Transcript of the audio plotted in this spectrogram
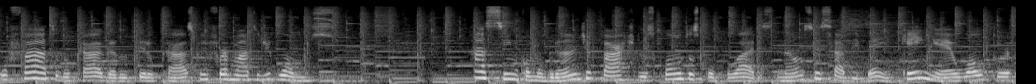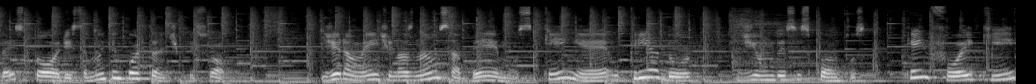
O fato do cágado ter o casco em formato de gomos. Assim como grande parte dos contos populares, não se sabe bem quem é o autor da história. Isso é muito importante, pessoal. Geralmente nós não sabemos quem é o criador de um desses contos, quem foi que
